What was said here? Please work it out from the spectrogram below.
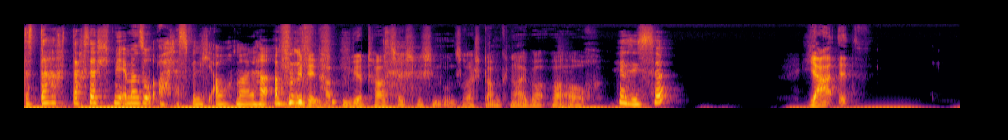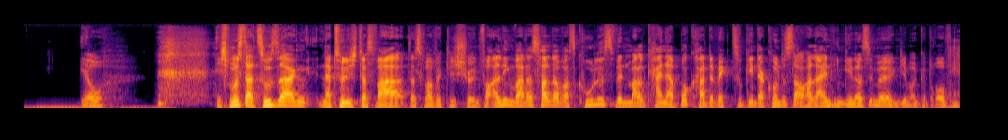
Das dach- dachte ich mir immer so, oh, das will ich auch mal haben. Ja, den hatten wir tatsächlich in unserer Stammkneipe aber auch. Ja, siehst du? Ja, äh, jo. Ich muss dazu sagen, natürlich, das war, das war wirklich schön. Vor allen Dingen war das halt auch was Cooles, wenn mal keiner Bock hatte wegzugehen, da konntest du auch allein hingehen, da hast immer irgendjemand getroffen.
